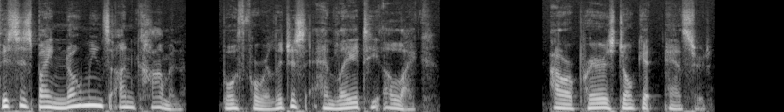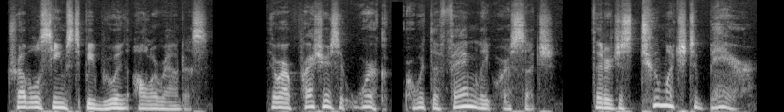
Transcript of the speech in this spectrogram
This is by no means uncommon, both for religious and laity alike. Our prayers don't get answered. Trouble seems to be brewing all around us. There are pressures at work or with the family or such that are just too much to bear.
